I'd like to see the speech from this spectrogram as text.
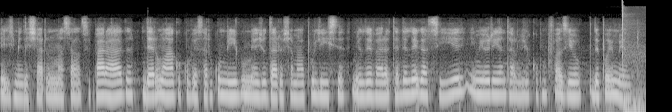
Eles me deixaram numa sala separada, deram água, conversaram comigo, me ajudaram a chamar a polícia, me levaram até a delegacia e me orientaram de como fazer o depoimento.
